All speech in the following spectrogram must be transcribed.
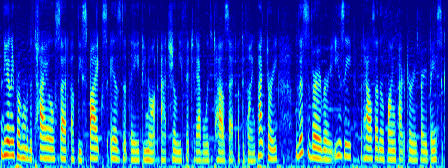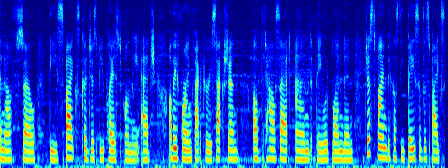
The only problem with the tile set of the spikes is that they do not actually fit together with the tile set of the Flying Factory, but this is very very easy. The tile set of the Flying Factory is very basic enough so the spikes could just be placed on the edge of a Flying Factory section of the tile set and they would blend in just fine because the base of the spikes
